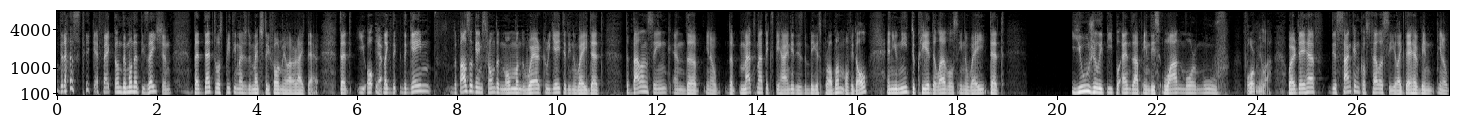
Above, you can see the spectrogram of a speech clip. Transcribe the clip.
drastic effect on the monetization that that was pretty much the match three formula right there. That you all Yeah. like the the game, the puzzle games from that moment were created in a way that the balancing and the you know the mathematics behind it is the biggest problem of it all, and you need to create the levels in a way that usually people end up in this one more move formula where they have this sunken cost fallacy like they have been you know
